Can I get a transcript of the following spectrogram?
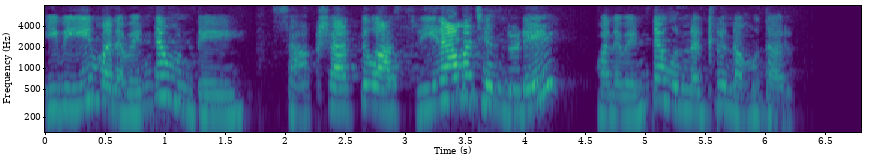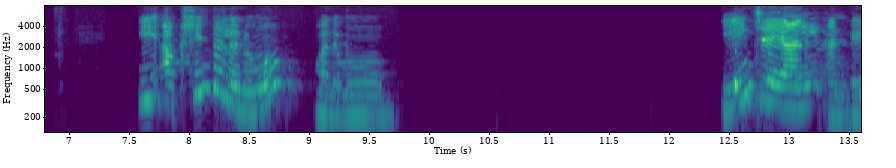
ఇవి మన వెంట ఉంటే సాక్షాత్తు ఆ శ్రీరామచంద్రుడే మన వెంట ఉన్నట్లు నమ్ముతారు. ఈ అక్షింతలను మనము ఏం చేయాలి అంటే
